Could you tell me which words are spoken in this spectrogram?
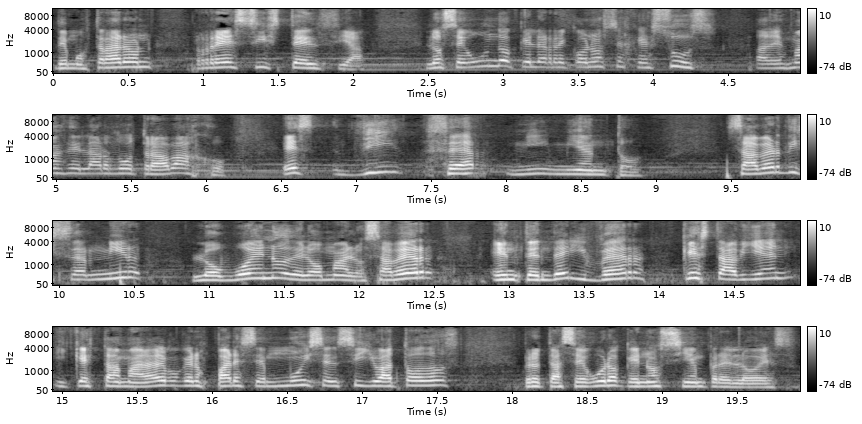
demostraron resistencia. Lo segundo que le reconoce Jesús además del arduo trabajo, es discernimiento. Saber discernir lo bueno de lo malo, saber entender y ver qué está bien y qué está mal. Algo que nos parece muy sencillo a todos, pero te aseguro que no siempre lo es.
